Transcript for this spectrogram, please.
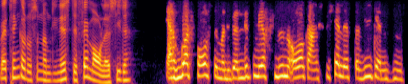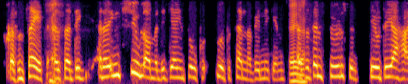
Hvad tænker du sådan om de næste fem år, lad os sige det? jeg kunne godt forestille mig, at det bliver en lidt mere flydende overgang, specielt efter weekendens resultat. Altså, det, er der ingen tvivl om, at det giver en blod på tanden at vinde igen. Ja, ja. Altså, den følelse, det er jo det, jeg har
